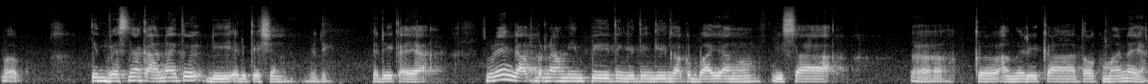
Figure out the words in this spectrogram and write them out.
eh, investnya ke anak itu di education. Jadi jadi kayak sebenarnya nggak pernah mimpi tinggi tinggi nggak kebayang bisa eh, ke Amerika atau ke mana ya.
